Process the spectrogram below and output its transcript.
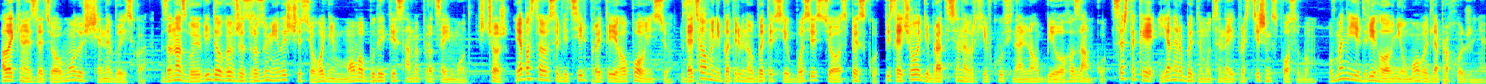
Але кінець для цього моду ще не близько. За назвою відео ви вже зрозуміли, що сьогодні мова буде йти саме про цей мод. Що ж, я поставив собі ціль пройти його повністю. Для цього мені потрібно вбити всіх босів з цього списку, після чого дібратися на верхівку фінального білого замку. Все ж таки, я не робитиму це найпростішим способом. У мене є дві головні умови для проходження.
